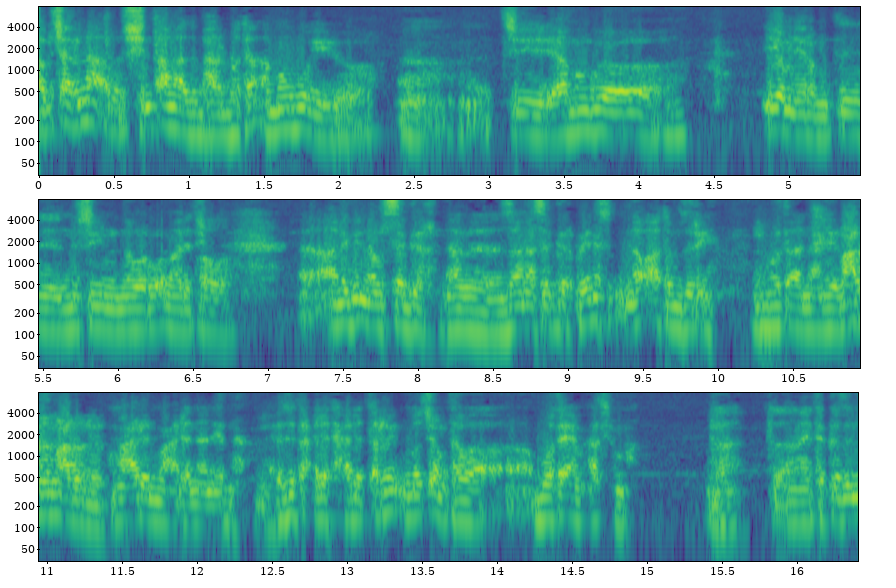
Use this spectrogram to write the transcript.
ኣብ ጨርና ሽንጣና ዝበሃል ቦታ ኣብ መንጎ እዩ። ኣብ መንጎ እዮም ነሮም ንስዩ ዝነበርዎ ማለት እዩ ኣነ ግን ናብ ሰገር ናብ ዛና ሰገር ኮይነስ ናብኣቶም ዝርኢ ቦታና ማዕደን ማዕደን ማዕደን ማዕደና ነርና ሕዚ ዕለት ሓደ ጥሪ መፅኦም ቦታ እዮም ዓፅዮማ ናይ ተከዘን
